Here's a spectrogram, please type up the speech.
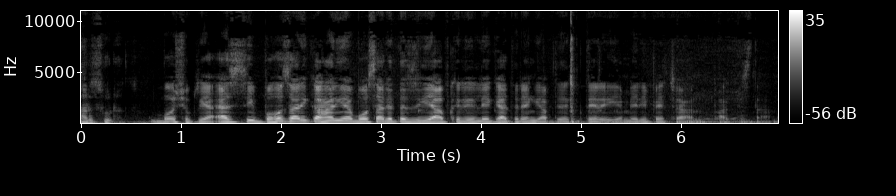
हर सूरत। बहुत शुक्रिया। ऐसी बहुत सारी कहानियाँ बहुत सारे तजिए आपके लिए लेके आते रहेंगे आप देखते रहिए मेरी पहचान पाकिस्तान।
